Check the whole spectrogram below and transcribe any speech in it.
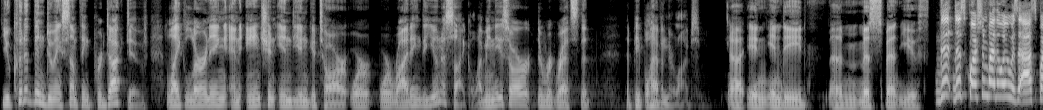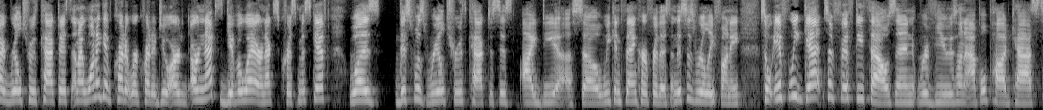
you could have been doing something productive, like learning an ancient Indian guitar or or riding the unicycle. I mean, these are the regrets that that people have in their lives. uh, in indeed, misspent youth. Th- this question, by the way, was asked by Real Truth Cactus, and I want to give credit where credit due. Our, our next giveaway, our next Christmas gift, was this was Real Truth Cactus's idea. So we can thank her for this. And this is really funny. So if we get to 50,000 reviews on Apple Podcasts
